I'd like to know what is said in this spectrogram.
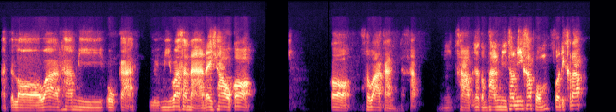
อาจจะรอว่าถ้ามีโอกาสหรือมีวาสนาได้เช่าก็ ก็ค่อยว่ากันนะครับข่าวประชาสัมพันธ์มีเท่านี้ครับผม สวัสดีครับ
